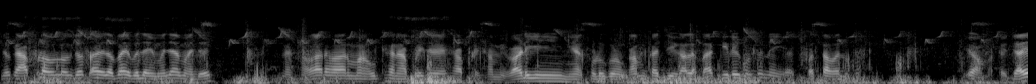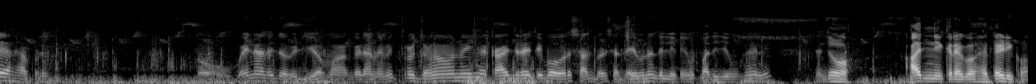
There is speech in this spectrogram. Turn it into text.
જો કે આપણો વ્લોગ જોતા હોય તો ભાઈ બધા મજામાં જ હોય. ને સવાર સવારમાં ઉઠીને આપણે જે આપણે સામે વાડી ત્યાં થોડું ઘણું કામકાજ જે કાલે બાકી રહ્યું છે ને એ પતાવવાનું એવા માટે જઈએ આપણે. તો બન્યા રહેજો વિડીયોમાં. ગળાના મિત્રો જણાવવાનું છે કે આજ રાતે બહુ વરસાદ વરસાદ આવ્યો નથી, એટલે કંઈ ઉપાધિ જેવું છે ને જો, આજ નીકળે ગયો હે તડીકો.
